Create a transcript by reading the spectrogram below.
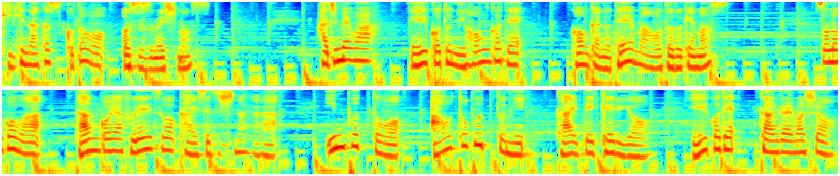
聞き流すことをお勧めします。はじめは英語と日本語で今回のテーマをお届けます。その後は単語やフレーズを解説しながらインプットをアウトプットに変えていけるよう英語で考えましょう。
